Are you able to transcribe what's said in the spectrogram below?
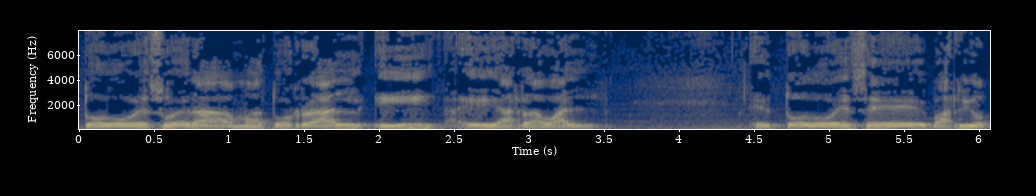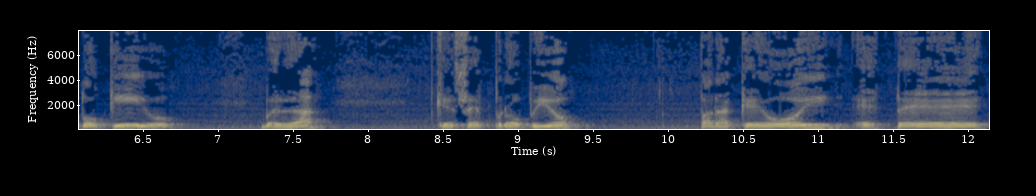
todo eso era Matorral y eh, Arrabal. Eh, todo ese barrio Toquío, ¿verdad? Que se expropió para que hoy esté,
